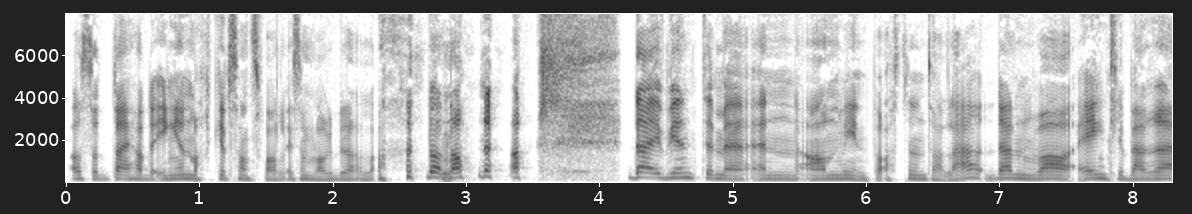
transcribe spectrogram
Altså, de hadde ingen markedsansvarlig som lagde det, la- det navnet. De begynte med en annen vin på 1800-tallet. Den var egentlig bare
